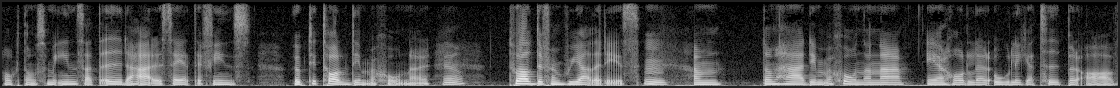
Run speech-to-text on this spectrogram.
och de som är insatta i det här säger att det finns upp till 12 dimensioner, Ja. 12 different realities. Mm. Um, de här dimensionerna erhåller olika typer av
